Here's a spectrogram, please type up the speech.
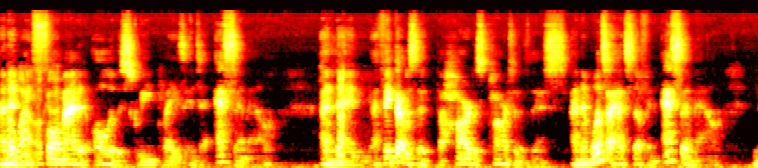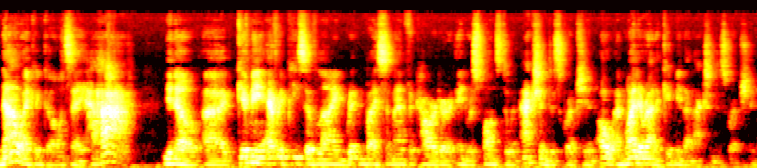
And oh, then wow, we okay. formatted all of the screenplays into SML. And then I think that was the, the hardest part of this. And then once I had stuff in SML, now I could go and say, haha, you know, uh, give me every piece of line written by Samantha Carter in response to an action description. Oh, and while they're at it, give me that action description.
